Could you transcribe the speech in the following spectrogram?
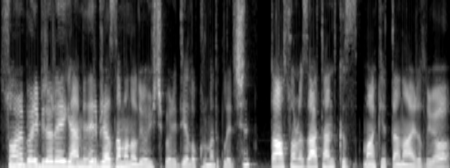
Sonra böyle bir araya gelmeleri biraz zaman alıyor hiç böyle diyalog kurmadıkları için. Daha sonra zaten kız marketten ayrılıyor.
